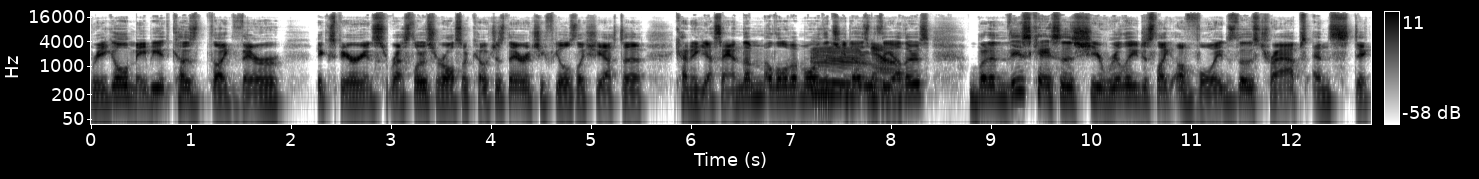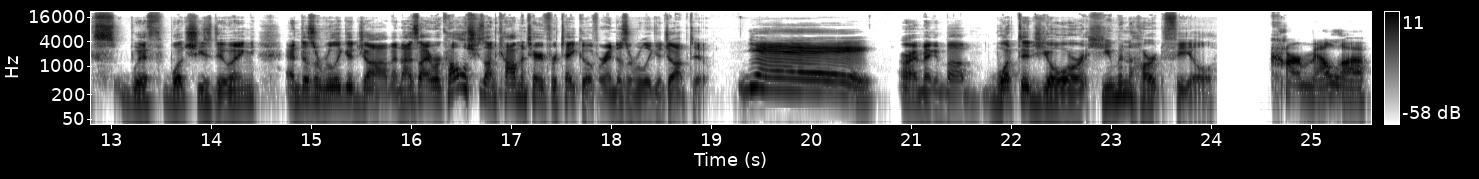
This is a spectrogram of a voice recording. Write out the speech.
Regal, maybe it's because like they're experienced wrestlers who are also coaches there, and she feels like she has to kind of yes and them a little bit more than she Mm, does with the others. But in these cases, she really just like avoids those traps and sticks with what she's doing and does a really good job. And as I recall, she's on commentary for Takeover and does a really good job too. Yay! All right, Megan Bob, what did your human heart feel? Carmella.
